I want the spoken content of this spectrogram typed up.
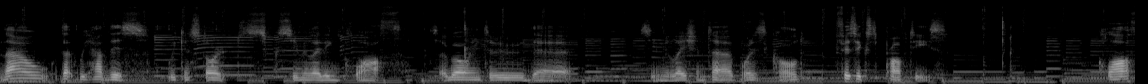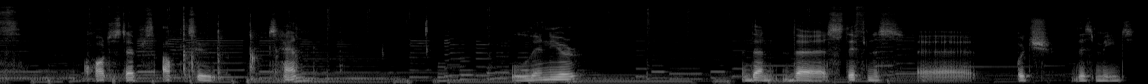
now that we have this, we can start simulating cloth. So go into the simulation tab. What is it called? Physics properties cloth, quality steps up to 10, linear, and then the stiffness, uh, which this means.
